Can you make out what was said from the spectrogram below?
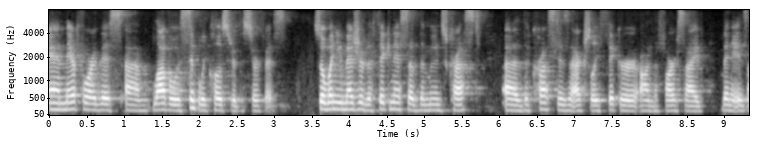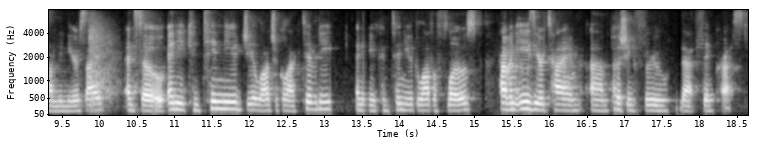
and therefore this um, lava was simply closer to the surface. So when you measure the thickness of the moon's crust, uh, the crust is actually thicker on the far side than it is on the near side. And so any continued geological activity, any continued lava flows have an easier time um, pushing through that thin crust.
